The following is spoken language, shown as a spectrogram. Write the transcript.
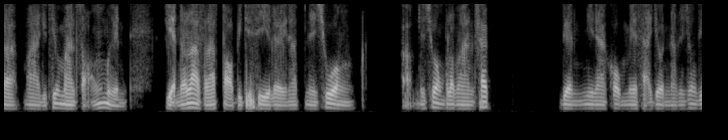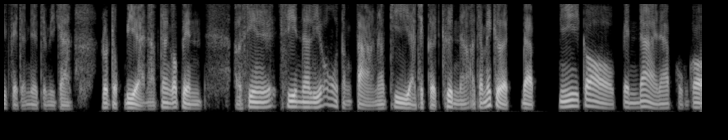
จะมาอยู่ที่ประมาณ 20,000 เหรียญดอลลาร์สหรัฐต่อ BTC เลยนะครับในช่วงในช่วงประมาณสัก เดือนมีนาคมเมษายนนะครับในช่วงที่เฟดนั้นเนี่ยจะมีการลดดอกเบี้ยนะครับนั่นก็เป็นซีนารีโอต่างๆนะครับที่อาจจะเกิดขึ้นนะอาจจะไม่เกิดแบบนี้ก็เป็นได้นะครับ ผมก็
